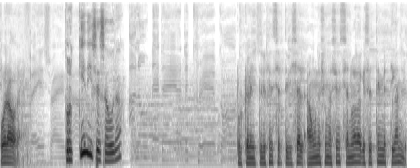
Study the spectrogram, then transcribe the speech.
por ahora. ¿Por qué dices ahora? Porque la inteligencia artificial aún es una ciencia nueva que se está investigando.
